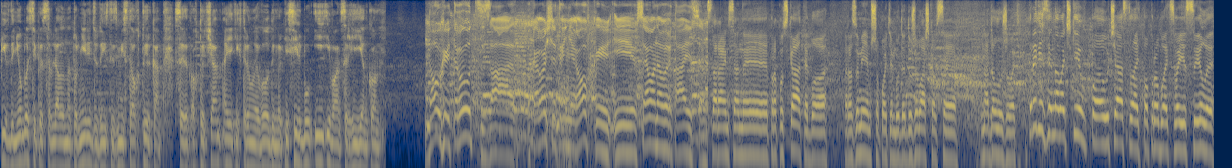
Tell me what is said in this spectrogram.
Південь області представляли на турнірі дзюдоїсти з міста Охтирка. Серед охтирчан, а яких тренує Володимир Кісіль, був і Іван Сергієнко. Довгий труд за хороші тренування і все воно вертається. Стараємося не пропускати, бо розуміємо, що потім буде дуже важко все надолужувати. Привіз і новачків поучаствувати, попробувати свої сили.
